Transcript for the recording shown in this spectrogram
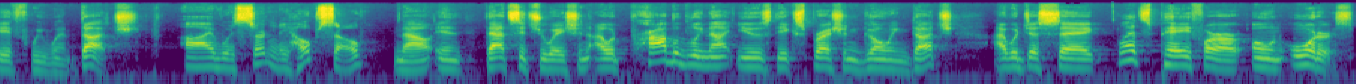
if we went Dutch. I would certainly hope so. Now, in that situation, I would probably not use the expression going Dutch. I would just say, let's pay for our own orders.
